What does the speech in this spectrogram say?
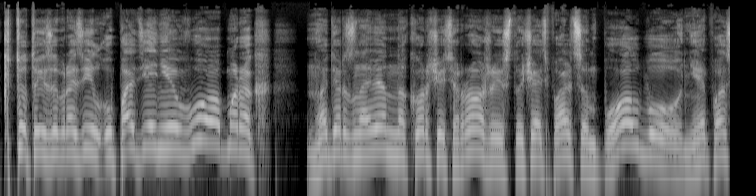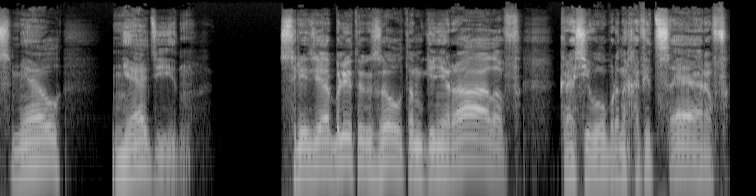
кто-то изобразил упадение в обморок, но дерзновенно корчить рожи и стучать пальцем по лбу не посмел ни один. Среди облитых золотом генералов, красиво убранных офицеров,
